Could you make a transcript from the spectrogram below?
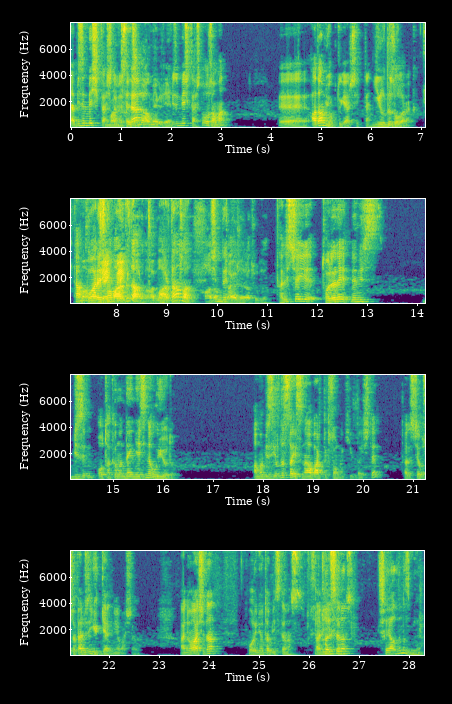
Ya bizim Beşiktaş'ta mantıklı mesela almayabilir yani. bizim Beşiktaş'ta o zaman e, adam yoktu gerçekten. Yıldız olarak. Tamam Cenk vardı Bank da. abi. vardı ama Adam şimdi-. Talisca'yı tolere etmemiz bizim o takımın dengesine uyuyordu. Ama biz yıldız sayısını abarttık sonraki yılda işte. Talisca bu sefer bize yük gelmeye başladı. Hani o açıdan Mourinho tabii istemez. İstemez. şey aldınız mı ya?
